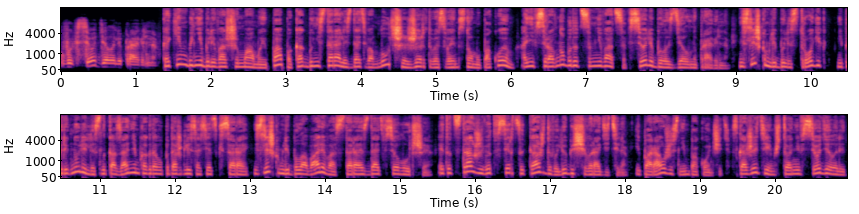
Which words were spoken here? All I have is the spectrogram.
Вы все делали правильно. Каким бы ни были ваши мама и папа, как бы ни старались дать вам лучшее, жертвуя своим сном и покоем, они все равно будут сомневаться, все ли было сделано правильно. Не слишком ли были строги, не перегнули ли с наказанием, когда вы подожгли соседский сарай, не слишком ли баловали вас, стараясь дать все лучшее. Этот страх живет в сердце каждого любящего родителя, и пора уже с ним покончить. Скажите им, что они все делали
